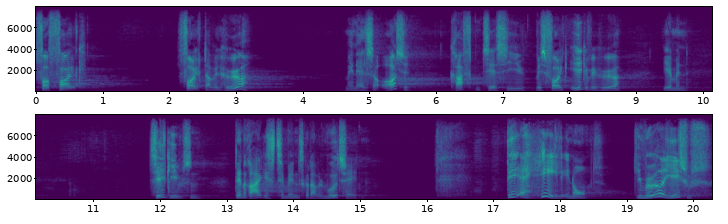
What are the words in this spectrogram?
for folk. Folk, der vil høre. Men altså også kraften til at sige, hvis folk ikke vil høre, jamen tilgivelsen, den rækkes til mennesker, der vil modtage den. Det er helt enormt. De møder Jesus,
